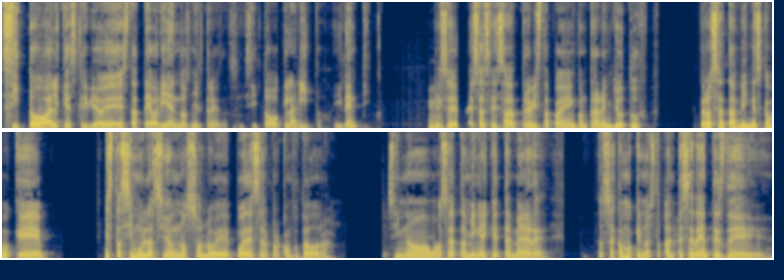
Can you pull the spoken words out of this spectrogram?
citó al que escribió esta teoría en 2003, así, citó clarito, idéntico. esa, esa entrevista pueden encontrar en YouTube. Pero o sea, también es como que esta simulación no solo eh, puede ser por computadora, sino, o sea, también hay que temer, o sea, como que nuestros antecedentes de,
